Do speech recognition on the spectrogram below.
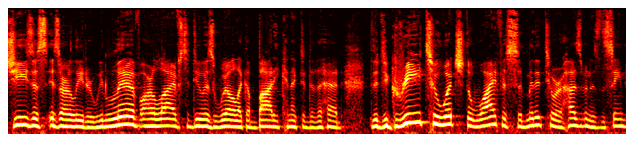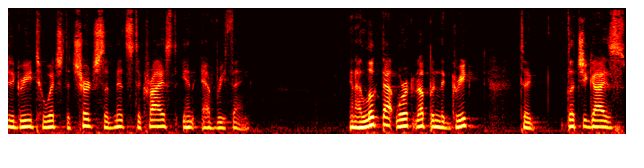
Jesus is our leader. We live our lives to do his will like a body connected to the head. The degree to which the wife is submitted to her husband is the same degree to which the church submits to Christ in everything. And I looked that word up in the Greek to let you guys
